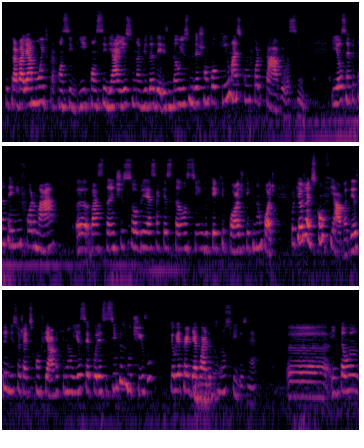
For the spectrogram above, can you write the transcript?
que trabalhar muito para conseguir conciliar isso na vida deles. Então isso me deixou um pouquinho mais confortável assim. E eu sempre tentei me informar uh, bastante sobre essa questão assim do que que pode, o que que não pode, porque eu já desconfiava desde o início eu já desconfiava que não ia ser por esse simples motivo que eu ia perder a guarda uhum. dos meus filhos, né? Uh, então eu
